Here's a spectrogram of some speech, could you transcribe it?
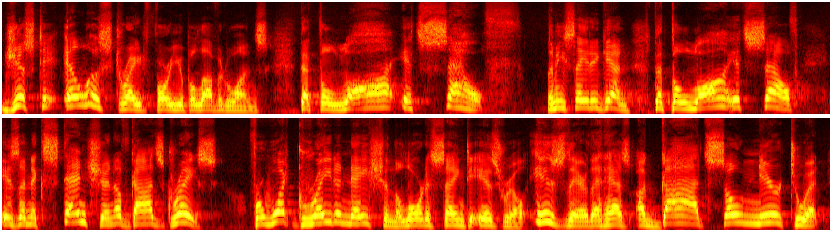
just to illustrate for you, beloved ones, that the law itself, let me say it again, that the law itself is an extension of God's grace. For what great a nation, the Lord is saying to Israel, is there that has a God so near to it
